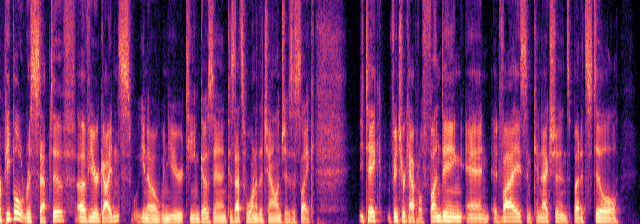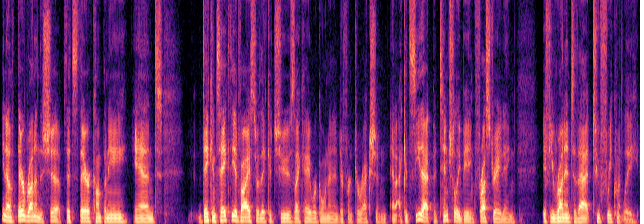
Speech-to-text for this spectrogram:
Are people receptive of your guidance, you know, when your team goes in? Because that's one of the challenges is like you take venture capital funding and advice and connections, but it's still, you know, they're running the ship. It's their company and they can take the advice or they could choose like, hey, we're going in a different direction. And I could see that potentially being frustrating if you run into that too frequently.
